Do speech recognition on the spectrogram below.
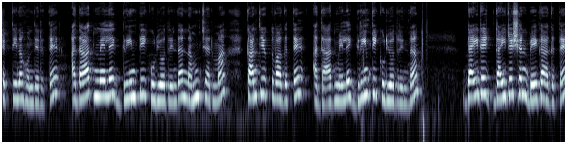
ಶಕ್ತಿನ ಹೊಂದಿರುತ್ತೆ. ಅದಾದಮೇಲೆ ಗ್ರೀನ್ ಟೀ ಕುಡಿಯೋದ್ರಿಂದ ನಮ್ಮ ಚರ್ಮ ಕಾಂತಿಯುಕ್ತವಾಗುತ್ತೆ. ಅದಾದಮೇಲೆ ಗ್ರೀನ್ ಟೀ ಕುಡಿಯೋದ್ರಿಂದ ಡೈಡೆ, ಡೈಜೆಷನ್ ಬೇಗ ಆಗುತ್ತೆ.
